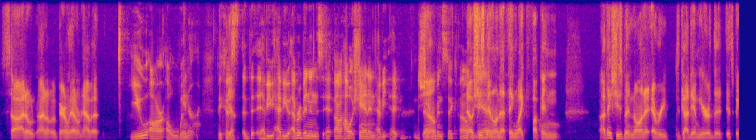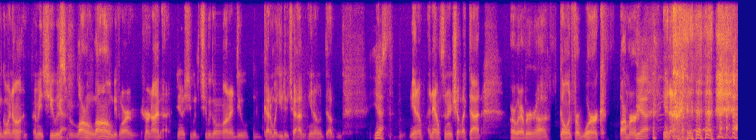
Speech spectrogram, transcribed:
So I don't. I don't. Apparently, I don't have it. You are a winner because th- have you have you ever been in this? Uh, how about Shannon? Have you have she No. ever been sick? Oh, no, she's man. been on that thing like fucking. I think she's been on it every goddamn year that it's been going on. I mean, she was Yeah. long, long before her and I met. You know, she would she would go on and do kind of what you do, Chad. You know, uh, Yeah. you know, announcing and shit like that, or whatever. Uh, going for work, bummer. Yeah. you know,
